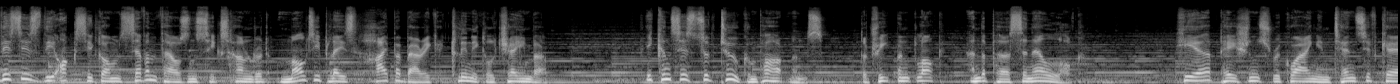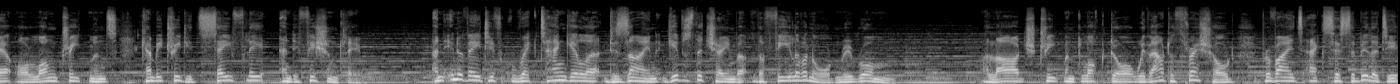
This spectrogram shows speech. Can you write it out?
This is the Oxycom 7600 multi-place hyperbaric clinical chamber. It consists of two compartments, the treatment lock and the personnel lock. Here, patients requiring intensive care or long treatments can be treated safely and efficiently. An innovative rectangular design gives the chamber the feel of an ordinary room. A large treatment lock door without a threshold provides accessibility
